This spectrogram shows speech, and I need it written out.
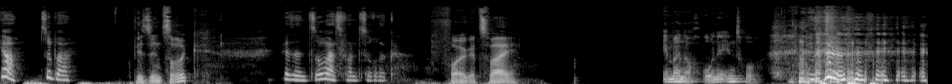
Ja, super. Wir sind zurück. Wir sind sowas von zurück. Folge 2. Immer noch ohne Intro.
